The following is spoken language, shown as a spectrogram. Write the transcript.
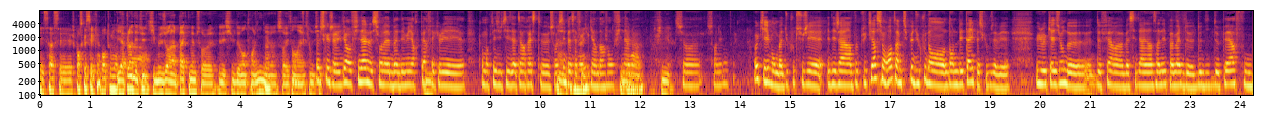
Et ça, c'est, je pense que c'est le cas pour tout le monde. Il y a plein d'études qui mesurent l'impact même sur le- les chiffres de vente en ligne, Mm. euh, sur les temps de réaction du Parce site. que j'allais dire, au final, si on a bah, des meilleurs perfs Mm. et que les, comment que les utilisateurs restent euh, sur le Ouais. site, bah, ça fait Oui. du gain d'argent au final euh, Fini. sur, sur les ventes. ouais. Ok, bon bah du coup le sujet est déjà un peu plus clair. Si on rentre un petit peu du coup dans, dans le détail, parce que vous avez eu l'occasion de, de faire euh, bah, ces dernières années pas mal de- d'audits de, perf ou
